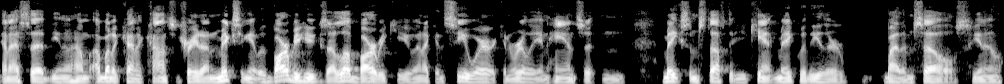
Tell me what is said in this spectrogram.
And I said, you know, I'm, I'm going to kind of concentrate on mixing it with barbecue because I love barbecue, and I can see where it can really enhance it and make some stuff that you can't make with either by themselves, you know.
